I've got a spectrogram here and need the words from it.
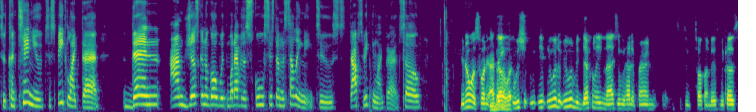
to continue to speak like that, then I'm just gonna go with whatever the school system is telling me to stop speaking like that. So You know what's funny? I Bro, think what- we should. It, it would. It would be definitely nice if we had a parent to, to talk on this because,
